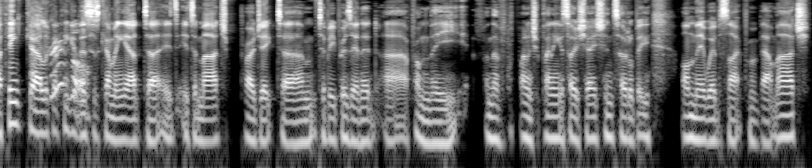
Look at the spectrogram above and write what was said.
I think, uh, look, I think this is coming out. Uh, it's, it's a March project um, to be presented uh, from the from the Financial Planning Association. So it'll be on their website from about March.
